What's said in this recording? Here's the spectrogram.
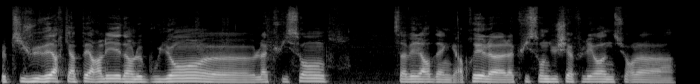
le, petit jus vert qui a perlé dans le bouillon, euh, la cuisson, ça avait l'air dingue. Après, la, la, cuisson du chef Léon sur la,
